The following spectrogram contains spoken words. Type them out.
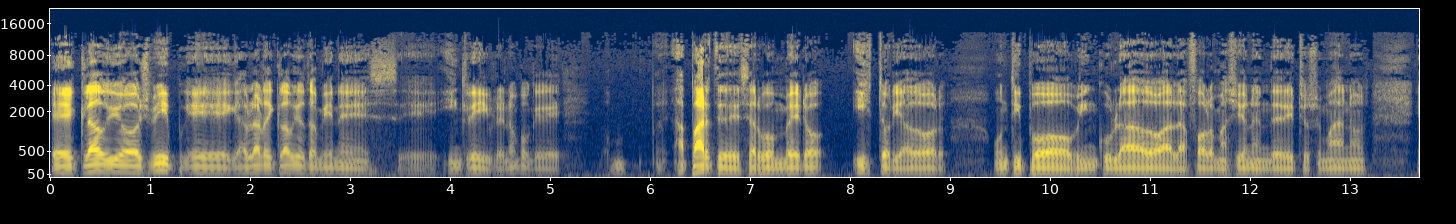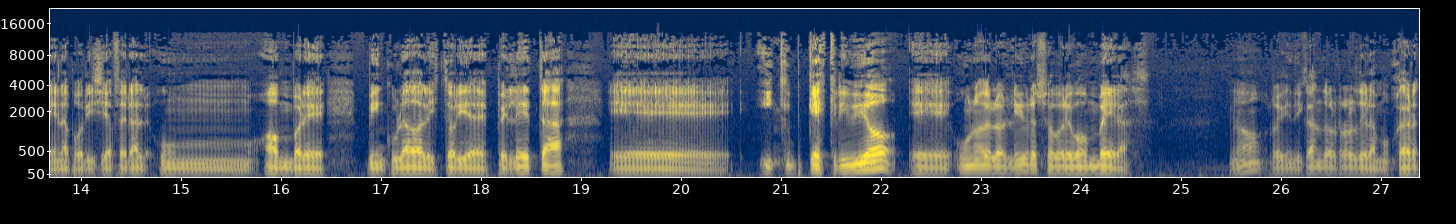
Eh, Claudio Schwib, eh, hablar de Claudio también es eh, increíble, ¿no? Porque aparte de ser bombero, historiador, un tipo vinculado a la formación en derechos humanos en la Policía Federal, un hombre vinculado a la historia de Espeleta y que, escribió uno de los libros sobre bomberas ¿no? Reivindicando el rol de la mujer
